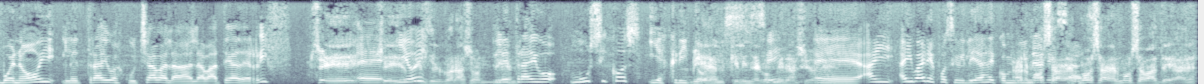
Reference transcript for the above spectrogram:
Bueno, hoy le traigo, escuchaba la, la batea de Riff Sí, eh, sí, y hoy corazón. Le traigo músicos y escritores. Bien, qué linda combinación. Eh, ¿eh? hay, hay varias posibilidades de combinar hermosa, hermosa, hermosa batea, ¿eh?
